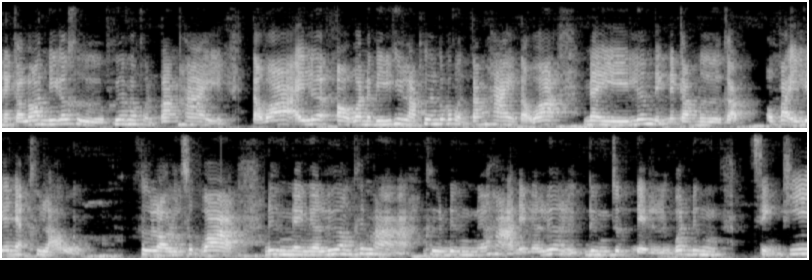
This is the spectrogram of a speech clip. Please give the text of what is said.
ในกาลอนนี่ก็คือเพื่อนเป็นคนตั้งให้ แต่ว่าไอเรื่องออกวันนาบีที่รักเพื่อนก็เป็นคนตั้งให้ แต่ว่าในเรื่องเด็กในกำมือกับโอปาเอเลียนเนี่ยคือเรา คือเรารู้สึกว่าดึงในเนื้อเรื่องขึ้นมา คือดึงเนื้อหาในเนื้อเรื่องหรือดึงจุดเด่น หรือว่าดึงสิ่งที่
